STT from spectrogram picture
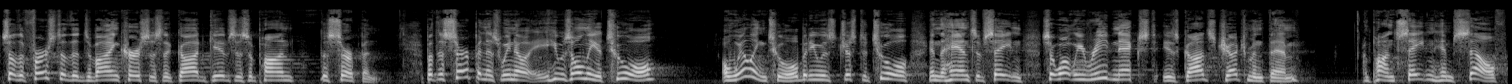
So the first of the divine curses that God gives is upon the serpent. But the serpent, as we know, he was only a tool, a willing tool, but he was just a tool in the hands of Satan. So what we read next is God's judgment then upon Satan himself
